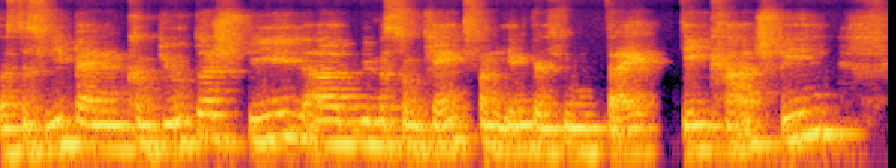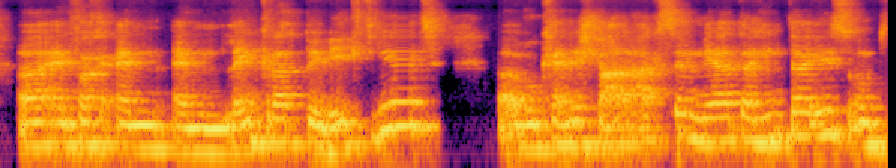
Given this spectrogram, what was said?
dass das wie bei einem Computerspiel, äh, wie man es so kennt von irgendwelchen 3D-Kartspielen, äh, einfach ein, ein Lenkrad bewegt wird, äh, wo keine Starrachse mehr dahinter ist und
